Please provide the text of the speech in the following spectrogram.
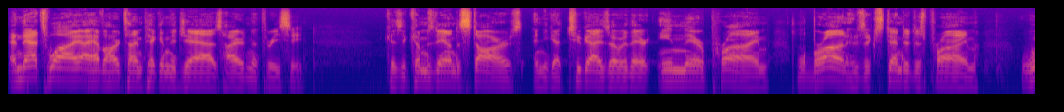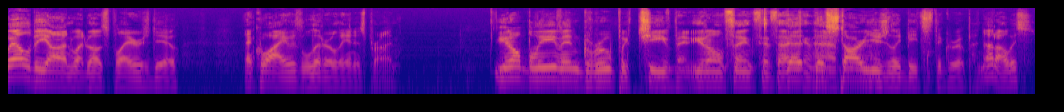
And that's why I have a hard time picking the Jazz higher than the three seed. Because it comes down to stars, and you got two guys over there in their prime. LeBron, who's extended his prime well beyond what most players do. And Kawhi was literally in his prime. You don't believe in group achievement. You don't think that that the, can the happen, star usually beats the group. Not always,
